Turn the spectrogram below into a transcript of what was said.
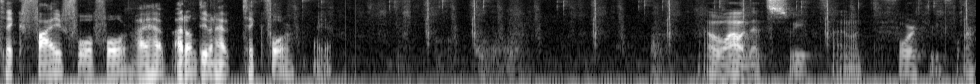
Tech 544. I have I don't even have Tech 4. I got- Oh wow, that's sweet. I'm at four, three, four.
